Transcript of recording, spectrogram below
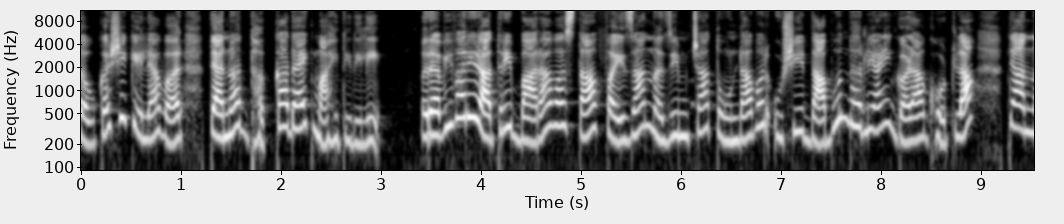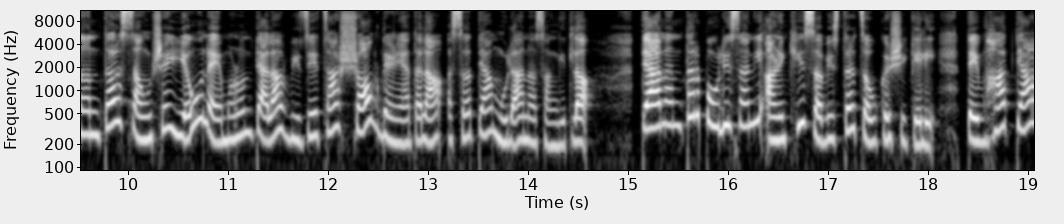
चौकशी केल्यावर त्यानं धक्कादायक माहिती दिली. रविवारी रात्री बारा वाजता फैजान नजीमच्या तोंडावर उशी दाबून धरली आणि गळा घोटला. त्यानंतर संशय येऊ नये म्हणून त्याला विजेचा शॉक देण्यात आला असं त्या मुलानं सांगितलं. त्यानंतर पोलिसांनी आणखी सविस्तर चौकशी केली. तेव्हा त्या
